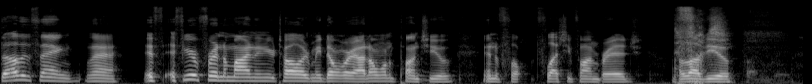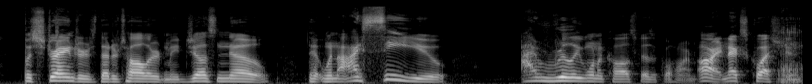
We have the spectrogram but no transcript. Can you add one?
The other thing, eh, if if you're a friend of mine and you're taller than me, don't worry. I don't want to punch you in the fl- fleshy fun bridge. I love you. But strangers that are taller than me, just know that when I see you, I really want to cause physical harm. All right, next question.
